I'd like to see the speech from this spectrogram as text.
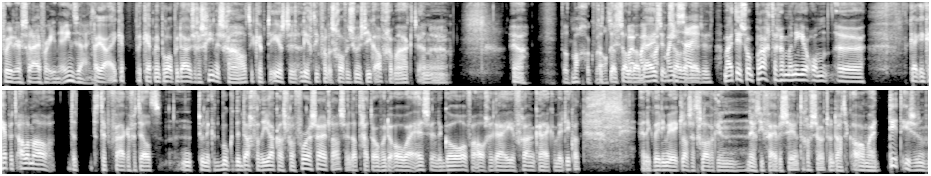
thrillerschrijver in één zijn. nou ja ik, heb, ik heb mijn propenduizen geschiedenis gehaald. Ik heb de eerste lichting van de school van journalistiek afgemaakt. En eh, ja, Dat mag ook wel. Dat, dat zal er wel bij maar er zitten. Maar het is zo'n prachtige manier om. eh, kijk, ik heb het allemaal. Dat, dat heb ik vaker verteld. Toen ik het boek De Dag van de Jakhals van Forsyth las. En dat gaat over de OAS en de Gaulle, over Algerije, Frankrijk en weet ik wat. En ik weet niet meer, ik las het geloof ik in 1975 of zo. Toen dacht ik, oh, maar dit is een,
